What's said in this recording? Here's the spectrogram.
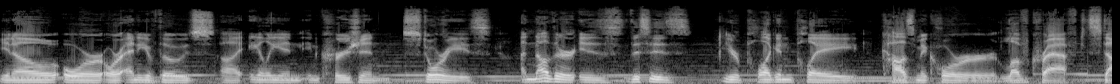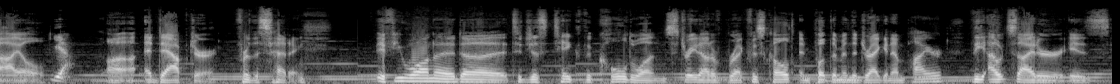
you know, or or any of those uh, alien incursion stories. Another is this is your plug and play cosmic horror Lovecraft style Yeah. uh, adapter for the setting. If you wanted uh, to just take the cold ones straight out of Breakfast Cult and put them in the Dragon Empire, the Outsider is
